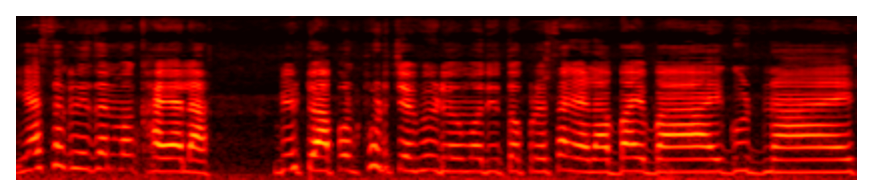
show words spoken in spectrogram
या सगळेजण मग खायला. भेटू आपण पुढच्या व्हिडिओमध्ये तोपर्यंत सगळ्याला बाय बाय गुड नाईट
